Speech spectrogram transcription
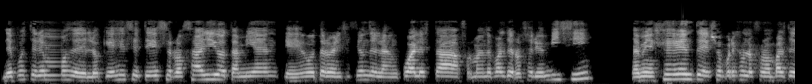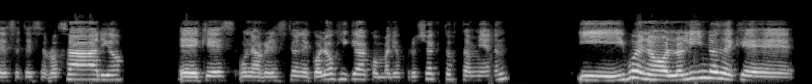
Después tenemos de lo que es STS Rosario, también, que es otra organización de la cual está formando parte Rosario en Bici. También gente, yo, por ejemplo, formo parte de STS Rosario, eh, que es una organización ecológica con varios proyectos también. Y, y, bueno, lo lindo es de que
